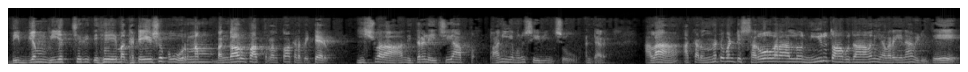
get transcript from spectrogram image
దివ్యం వియచ్చరితి హేమ ఘటేషు పూర్ణం బంగారు పాత్రలతో అక్కడ పెట్టారు. ఈశ్వర నిద్రలేచి ఆ పానీయమును సేవించు అంటారు. అలా అక్కడ ఉన్నటువంటి సరోవరాల్లో నీరు తాగుదామని ఎవరైనా విడితే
